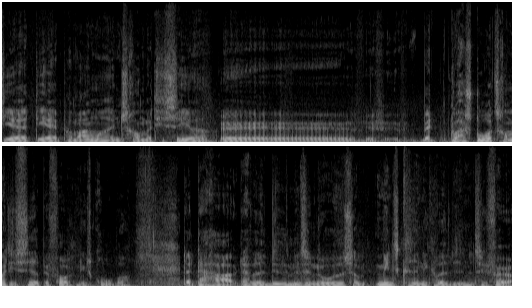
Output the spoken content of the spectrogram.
det er, de er på mange måder en traumatiseret... Øh, du har store traumatiserede befolkningsgrupper, der, der, har, der har været vidne til noget, som menneskeheden ikke har været vidne til før.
